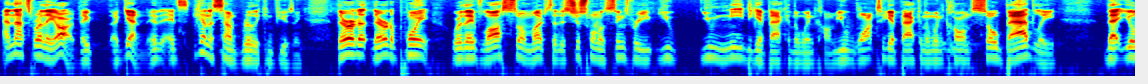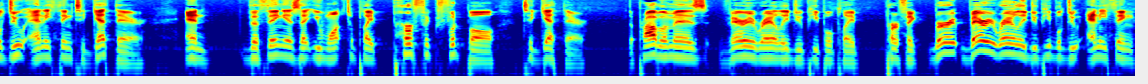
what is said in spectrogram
and that's where they are. They again, it, it's going to sound really confusing. They're at a, they're at a point where they've lost so much that it's just one of those things where you you you need to get back in the win column. You want to get back in the win column so badly that you'll do anything to get there. And the thing is that you want to play perfect football to get there. The problem is very rarely do people play perfect. Very very rarely do people do anything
